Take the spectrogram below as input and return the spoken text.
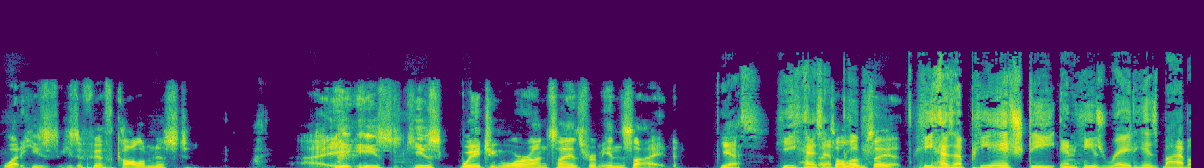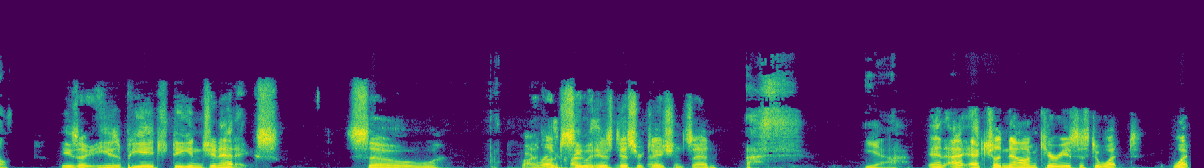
what? He's he's a fifth columnist. Uh, he, he's he's waging war on science from inside. Yes, he has That's a all P- I'm saying. he has a PhD and he's read his Bible. He's a he's a PhD in genetics. So And I'd love to see what his dissertation said. Yeah, And I actually now I'm curious as to what what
